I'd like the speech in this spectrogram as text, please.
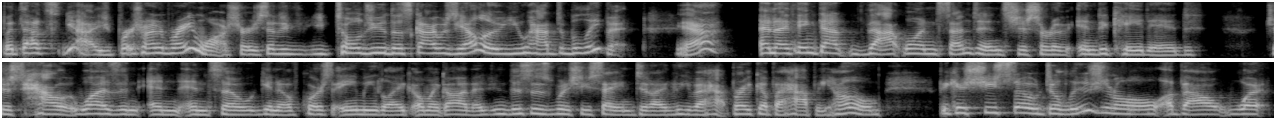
But that's, yeah, he's trying to brainwash her. He said, if you told you the sky was yellow, you had to believe it. Yeah. And I think that that one sentence just sort of indicated just how it was and and and so you know of course amy like oh my god this is when she's saying did i leave a ha- break up a happy home because she's so delusional about what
